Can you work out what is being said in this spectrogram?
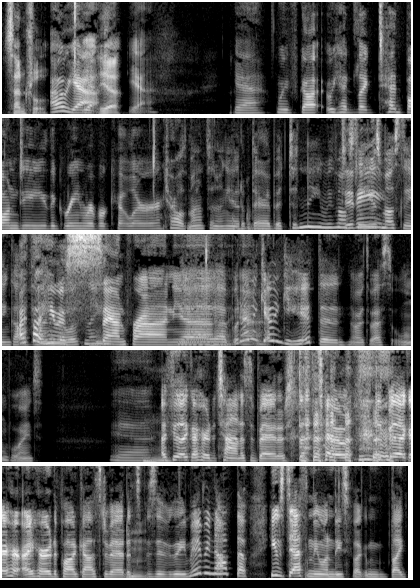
central? oh yeah. Yeah. yeah, yeah. We've got we had like Ted Bundy, the Green River Killer. Charles Manson hung out up there a bit, didn't he? He was mostly, Did he? he was mostly in California. I thought he was wasn't he? San Fran. Yeah, Yeah, yeah, But I think I think he hit the northwest at one point. Yeah. I feel like I heard a Tanis about it. That's how I feel like I heard I heard a podcast about it specifically. Maybe not though. He was definitely one of these fucking like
